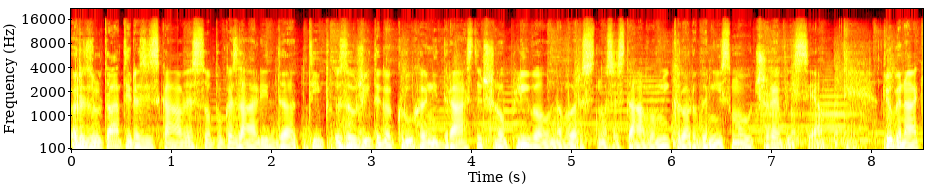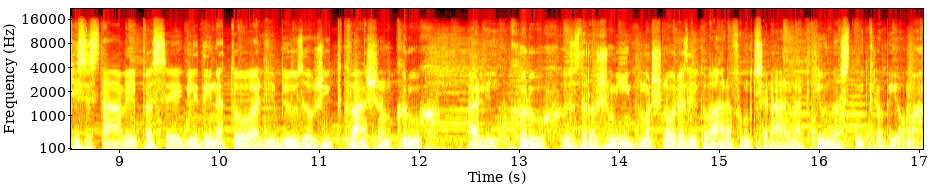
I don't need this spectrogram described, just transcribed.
Rezultati raziskave so pokazali, da tip zaužitega kruha ni drastično vplival na vrstno sestavo mikroorganismov črevesja. Kljub enaki sestavi pa se je glede na to, ali je bil zaužit kvašen kruh ali kruh z drožmi, močno razlikovala funkcionalna aktivnost mikrobioma.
